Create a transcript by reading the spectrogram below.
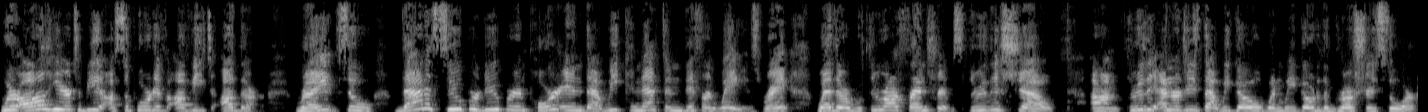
We're all here to be supportive of each other right? So that is super duper important that we connect in different ways, right? Whether through our friendships, through this show, um, through the energies that we go when we go to the grocery store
